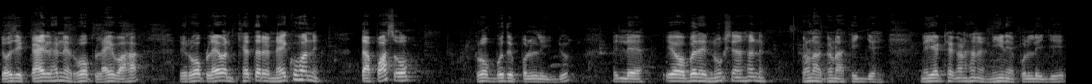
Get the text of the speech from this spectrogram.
તો હજી કાલે છે ને રોપ લાવ્યા હા. એ રોપ લાવ્યા ને ખેતરે નાખ્યો ને, ત્યાં પાછો રોપ બધું પલળી ગયો. એટલે એવા બધા નુકસાન છે ને ઘણા ઘણા થઈ જાય. ને એક ઠેકાણે ને નીને પલળી જાય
